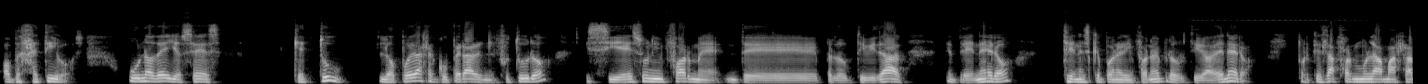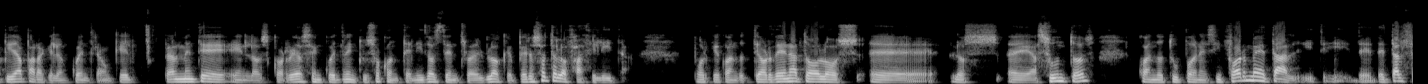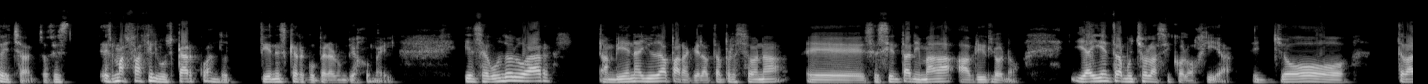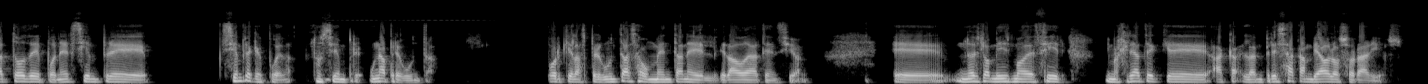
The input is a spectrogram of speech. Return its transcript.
objetivos. Uno de ellos es que tú lo puedas recuperar en el futuro si es un informe de productividad de enero, tienes que poner informe de productividad de enero, porque es la fórmula más rápida para que lo encuentre, aunque realmente en los correos se encuentra incluso contenidos dentro del bloque, pero eso te lo facilita, porque cuando te ordena todos los, eh, los eh, asuntos, cuando tú pones informe tal y de, tal fecha, entonces es más fácil buscar cuando tienes que recuperar un viejo mail. Y en segundo lugar, también ayuda para que la otra persona eh, se sienta animada a abrirlo o no. Y ahí entra mucho la psicología. Yo trato de poner siempre, siempre que pueda, no siempre, una pregunta. Porque las preguntas aumentan el grado de atención. Eh, no es lo mismo decir, imagínate que la empresa ha cambiado los horarios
